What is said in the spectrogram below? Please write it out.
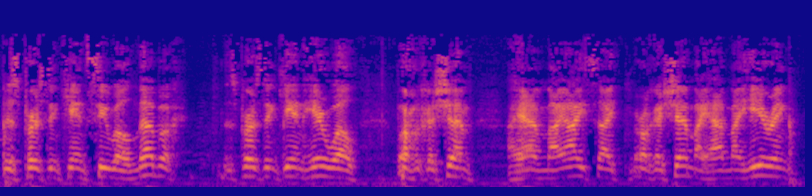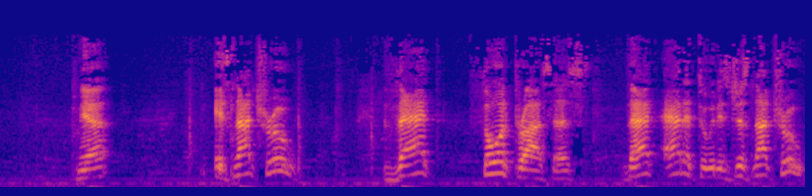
this person can't see well. Nebuch, this person can't hear well. Baruch Hashem, I have my eyesight. Baruch Hashem, I have my hearing. Yeah? It's not true. That thought process, that attitude is just not true.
